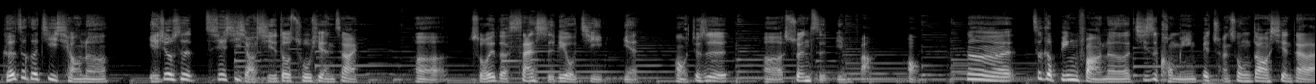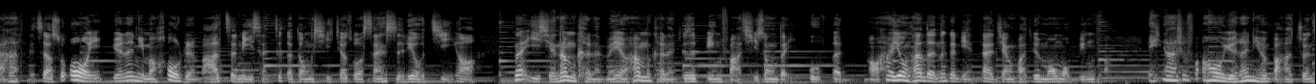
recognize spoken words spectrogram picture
可是这个技巧呢，也就是这些技巧其实都出现在呃所谓的三十六计里面哦，就是呃《孙子兵法》哦。那这个兵法呢，其实孔明被传送到现代来，他才知道说，哦，原来你们后人把它整理成这个东西，叫做三十六计哦。那以前他们可能没有，他们可能就是兵法其中的一部分哦。他用他的那个年代讲法，就是某某兵法。哎，那就说，哦，原来你们把它整理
